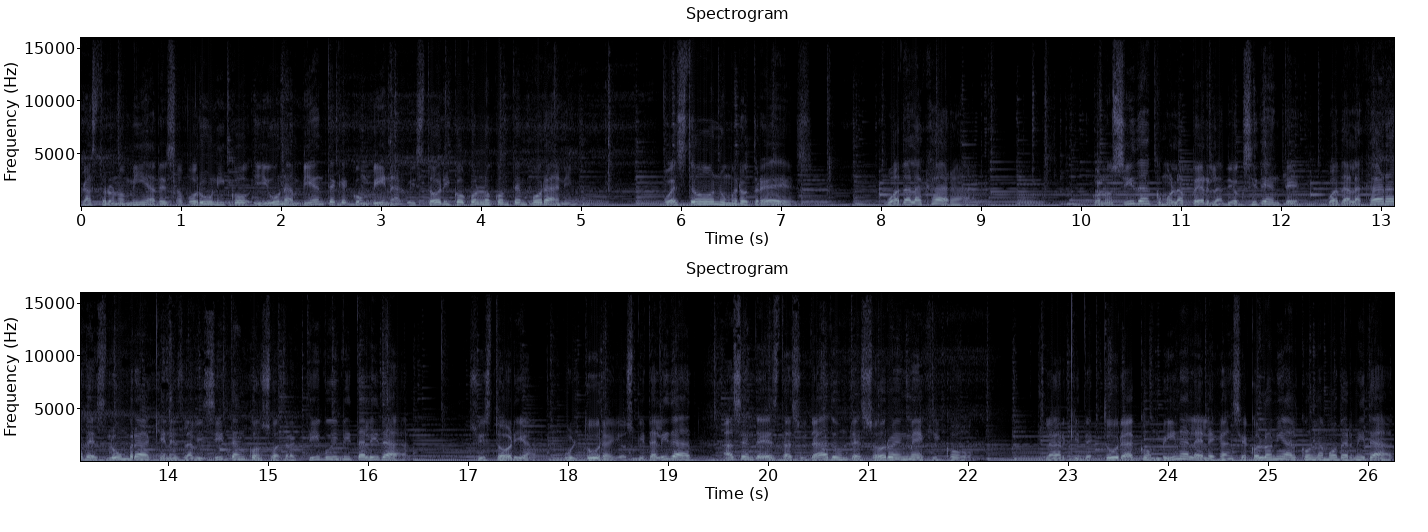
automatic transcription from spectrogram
gastronomía de sabor único y un ambiente que combina lo histórico con lo contemporáneo. Puesto número 3. Guadalajara. Conocida como la perla de Occidente, Guadalajara deslumbra a quienes la visitan con su atractivo y vitalidad. Su historia, cultura y hospitalidad hacen de esta ciudad un tesoro en México. La arquitectura combina la elegancia colonial con la modernidad,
